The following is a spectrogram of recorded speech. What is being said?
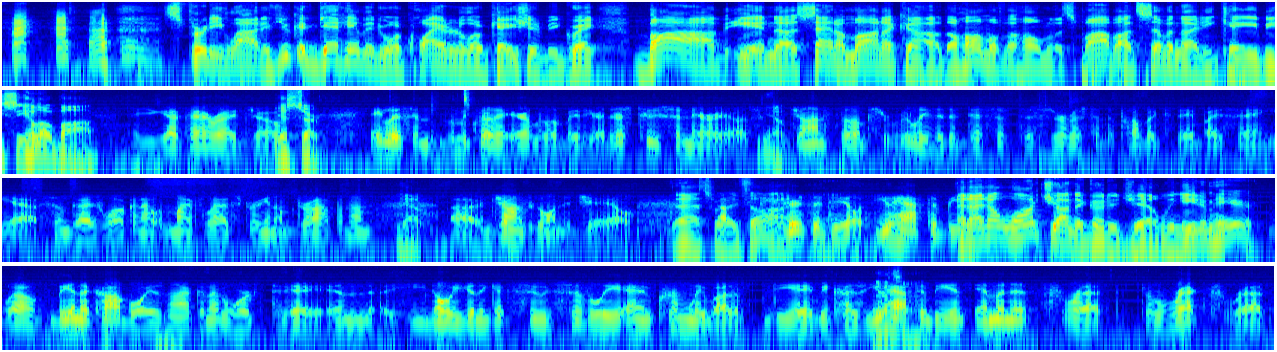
it's pretty loud. If you could get him into a quieter location, it'd be great. Bob in uh, Santa Monica, the home of the homeless. Bob on 790 KABC. Hello, Bob. You got that right, Joe. Yes, sir. Hey, listen, let me clear the air a little bit here. There's two scenarios. Yep. John Phillips really did a dis- disservice to the public today by saying, yeah, some guy's walking out with my flat screen, I'm dropping him. Yep. Uh, John's going to jail. That's what I thought. Here's the deal. You have to be. And I don't want John to go to jail. We need him here. Well, being a cowboy is not going to work today, and you know you're going to get sued civilly and criminally by the DA because you That's have right. to be an imminent threat, direct threat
